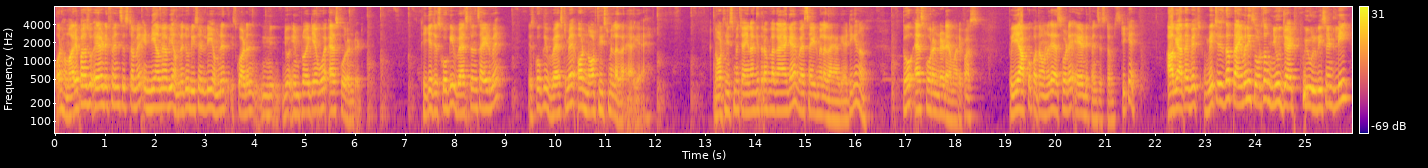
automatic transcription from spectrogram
और हमारे पास जो एयर डिफेंस सिस्टम है इंडिया में अभी हमने जो रिसेंटली हमने स्क्वाडन जो एम्प्लॉय किया, वो है एस फोर हंड्रेड ठीक है, जिसको कि वेस्टर्न साइड में, इसको कि वेस्ट में और नॉर्थ ईस्ट में लगाया गया है। नॉर्थ ईस्ट में चाइना की तरफ़ लगाया गया है, वेस्ट साइड में लगाया गया है, ठीक है ना? तो एस फोर हंड्रेड है हमारे पास। तो ये आपको पता होना चाहिए एस फोर है एयर डिफेंस सिस्टम ठीक है? आगे आता है which which is the primary source of new jet fuel recently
